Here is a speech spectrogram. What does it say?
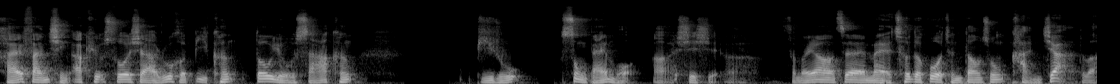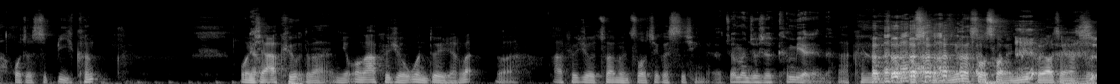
还烦请阿 Q 说一下如何避坑，都有啥坑？比如送白膜啊，谢谢啊。怎么样在买车的过程当中砍价，对吧？或者是避坑？问一下阿 Q，对吧？你问阿 Q 就问对人了，对吧？阿 Q 就专门做这个事情的。专门就是坑别人的。啊，肯定不是的，你那个说错了，你不要这样说。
